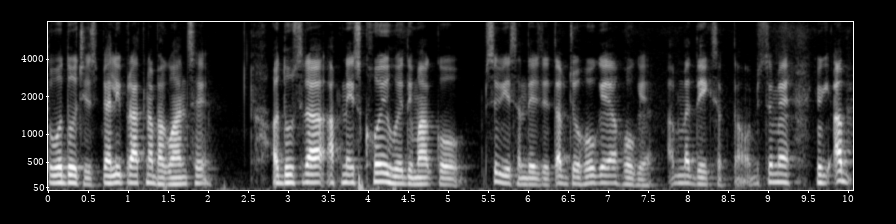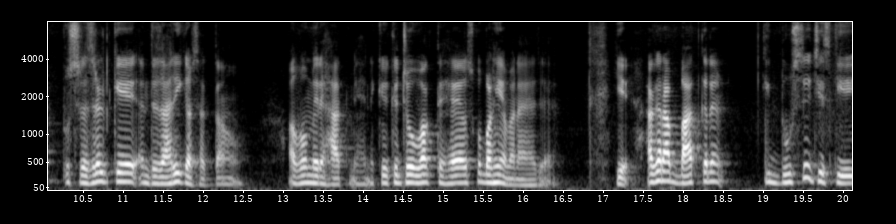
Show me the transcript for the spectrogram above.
तो वो दो चीज़। पहली प्रार्थना भगवान से और दूसरा अपने इस खोए हुए दिमाग को सिर्फ़ ये संदेश देता, अब जो हो गया हो गया, अब मैं देख सकता हूँ, अब इससे मैं, क्योंकि अब उस रिज़ल्ट के इंतज़ार ही कर सकता हूँ, अब वो मेरे हाथ में है, क्योंकि जो वक्त है उसको बढ़िया बनाया जाए। ये, अगर आप बात करें कि दूसरी चीज़ की,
